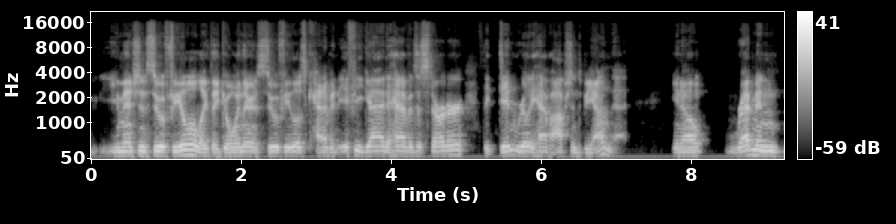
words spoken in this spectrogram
you mentioned Su'a-Filo, like they go in there and Su'a-Filo is kind of an iffy guy to have as a starter. They didn't really have options beyond that. You know, Redmond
